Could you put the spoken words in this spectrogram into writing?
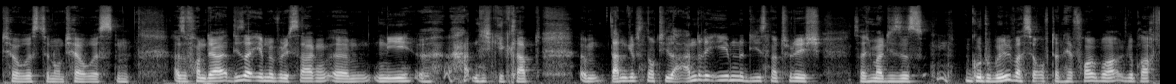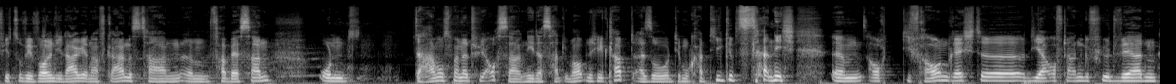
Terroristinnen und Terroristen. Also von der, dieser Ebene würde ich sagen, ähm, nee, äh, hat nicht geklappt. Ähm, dann gibt es noch diese andere Ebene, die ist natürlich, sag ich mal, dieses Goodwill, was ja oft dann hervorgebracht wird, so wir wollen die Lage in Afghanistan ähm, verbessern. Und da muss man natürlich auch sagen, nee, das hat überhaupt nicht geklappt. Also Demokratie gibt es da nicht. Ähm, auch die Frauenrechte, die ja oft angeführt werden,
